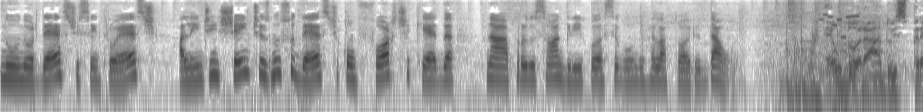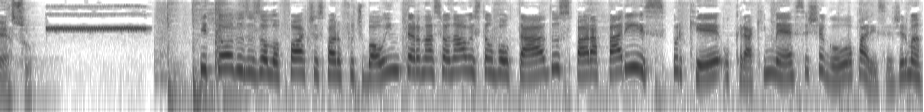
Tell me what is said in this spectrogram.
no Nordeste e Centro-Oeste, além de enchentes no Sudeste, com forte queda na produção agrícola, segundo o relatório da ONU. Eldorado Expresso. E todos os holofotes para o futebol internacional estão voltados para Paris, porque o craque Messi chegou ao Paris Saint-Germain.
